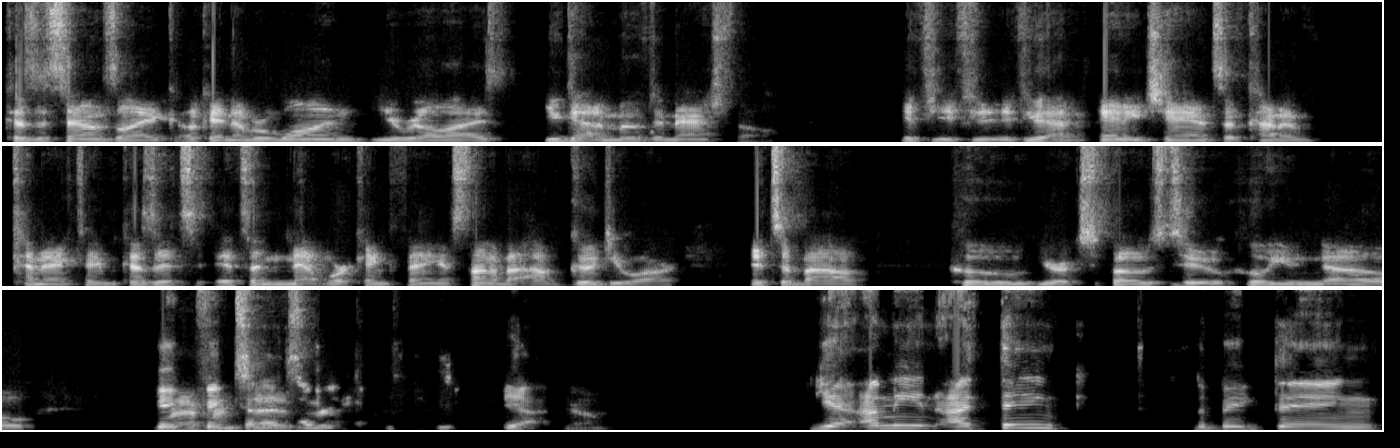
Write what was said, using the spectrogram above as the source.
Because it sounds like okay number one you realize you got to move to nashville. If you, if you if you have any chance of kind of connecting because it's it's a networking thing. It's not about how good you are. It's about who you're exposed to who you know big, references big yeah. yeah yeah, I mean, I think the big thing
